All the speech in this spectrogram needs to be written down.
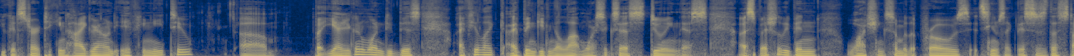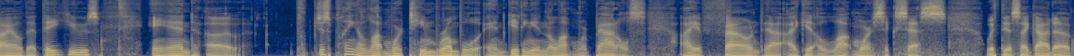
you can start taking high ground if you need to. Um, but yeah, you're going to want to do this. I feel like I've been getting a lot more success doing this, especially been watching some of the pros. It seems like this is the style that they use, and uh, just playing a lot more Team Rumble and getting in a lot more battles. I have found that I get a lot more success with this. I got a.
